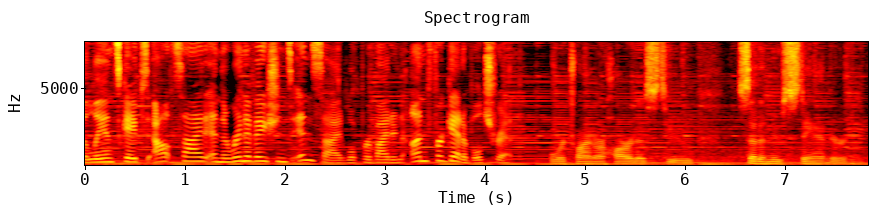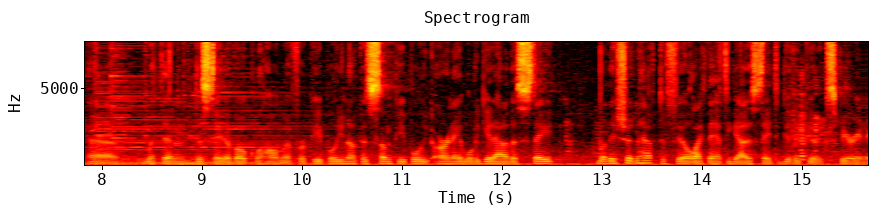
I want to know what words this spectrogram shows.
The landscapes outside and the renovations inside will provide an unforgettable trip. We're trying our hardest to set a new standard uh, within the state of Oklahoma for people, you know, because some people aren't able to get out of the state, but they shouldn't have to feel like they have to get out of the state to get a good experience.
